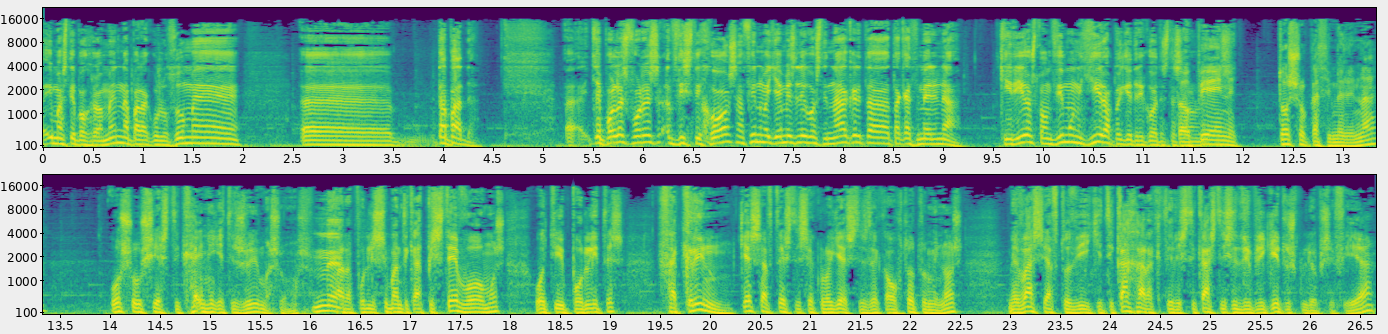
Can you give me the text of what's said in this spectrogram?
ε, είμαστε υποχρεωμένοι να παρακολουθούμε ε, τα πάντα. Ε, και πολλές φορές δυστυχώς αφήνουμε και εμείς λίγο στην άκρη τα, τα καθημερινά. Κυρίως των Δήμων γύρω από το κεντρικό της Θεσσαλονίκης. Τα οποία είναι τόσο καθημερινά όσο ουσιαστικά είναι για τη ζωή μας όμως. Ναι. Πάρα πολύ σημαντικά. Πιστεύω όμως ότι οι πολίτες θα κρίνουν και σε αυτές τις εκλογές στις 18 του μηνός με βάση αυτοδιοικητικά χαρακτηριστικά στη συντριπτική τους πλειοψηφία.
